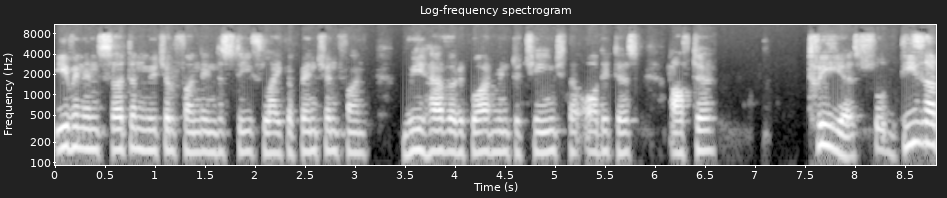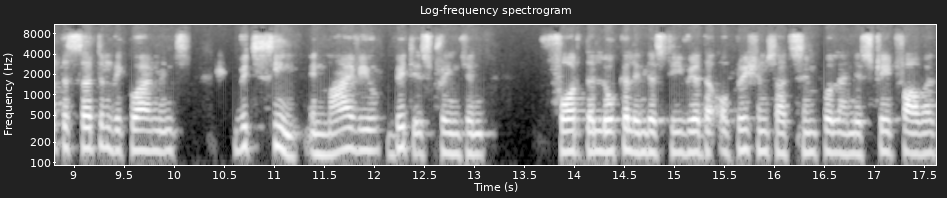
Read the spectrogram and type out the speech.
Even in certain mutual fund industries like a pension fund, we have a requirement to change the auditors after three years. So these are the certain requirements which seem, in my view, a bit stringent for the local industry where the operations are simple and straightforward,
